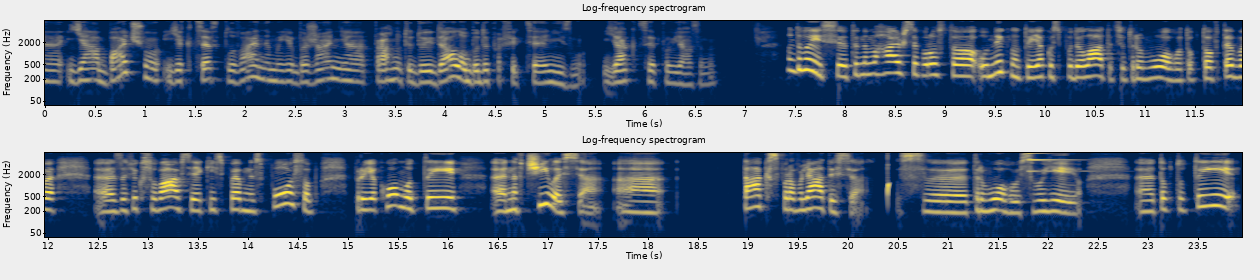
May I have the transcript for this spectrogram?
е, я бачу, як це впливає на моє бажання прагнути до ідеалу або до перфекціонізму. Як це пов'язано? Ну, дивись, ти намагаєшся просто уникнути, якось подолати цю тривогу. Тобто в тебе е, зафіксувався якийсь певний спосіб, при якому ти е, навчилася е, так справлятися з тривогою своєю. Тобто ти,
